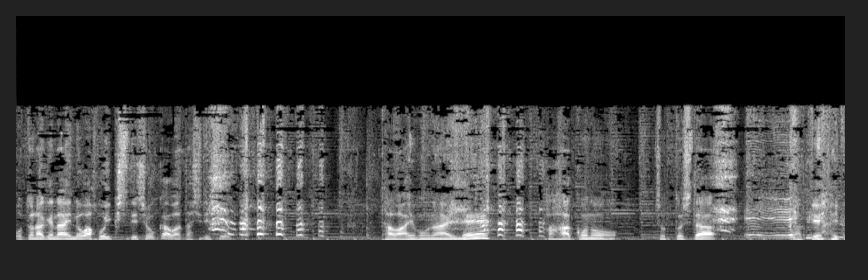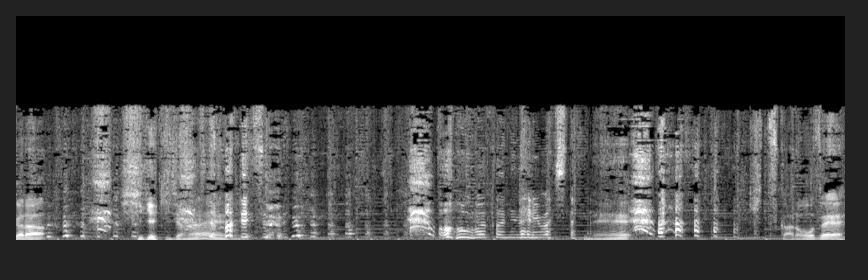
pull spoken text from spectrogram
大人げないのは保育士でしょうか私でしょうか。たわいもないね。母子のちょっとした掛け合いから刺激じゃない、大元になりました。ね。きつかろうぜ。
